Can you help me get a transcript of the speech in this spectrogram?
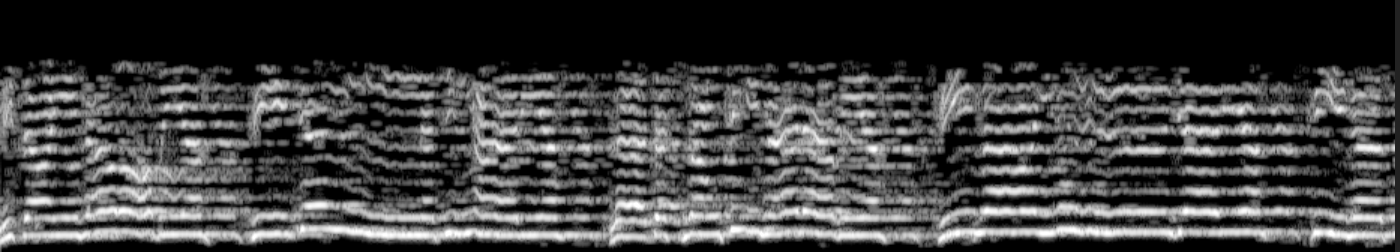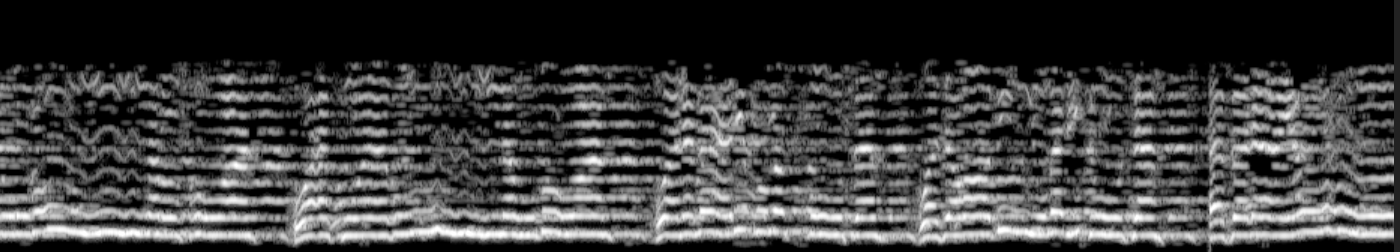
لسعيها راضية في جنة عالية. لا تسمع فيها لاغية. فيها عين جارية. فيها سرر مرفوعة. وأكواب موضوعة. ونمارق مصفوفة. وزرابي مبثوثة. أفلا الإبل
